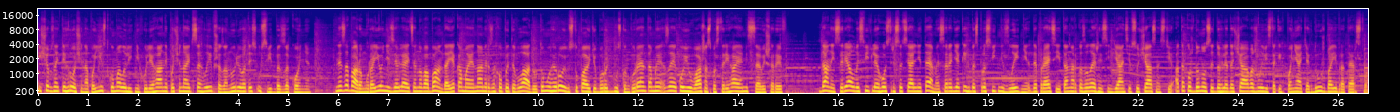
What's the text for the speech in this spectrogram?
і щоб знайти гроші на поїздку, малолітні хулігани починають все глибше занурюватись у світ беззаконня. Незабаром у районі з'являється нова банда, яка має намір захопити владу, тому герої вступають у боротьбу з конкурентами, за якою уважно спостерігає місцевий шериф. Даний серіал висвітлює гострі соціальні теми, серед яких безпросвітні злидні, депресії та наркозалежність індіанців сучасності, а також доносить до глядача важливість таких понять, як дружба і братерство.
